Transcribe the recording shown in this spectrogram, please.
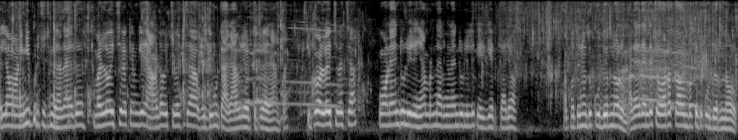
എല്ലാം ഉണങ്ങി പിടിച്ചിട്ടുണ്ട്. അതായത് വെള്ളം ഒഴിച്ച് വെക്കണമെങ്കിൽ അവിടെ ഒഴിച്ച് വെച്ചാൽ ബുദ്ധിമുട്ടാണ് രാവിലെ എടുത്തിട്ട് വരാം. അപ്പം ഇപ്പോൾ വെള്ളം ഒഴിച്ച് വെച്ചാൽ പോണേന്റെ ഉള്ളിൽ ഞാൻ ഇവിടെ നിന്ന് ഇറങ്ങുന്നതിന്റെ ഉള്ളിൽ കഴുകിയെടുക്കാമല്ലോ അപ്പോഴത്തേനും ഇത് കുതിർന്നോളും. അതായത് എന്റെ ചോറൊക്കെ ആകുമ്പോഴേക്കും ഇത് കുതിർന്നോളും.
